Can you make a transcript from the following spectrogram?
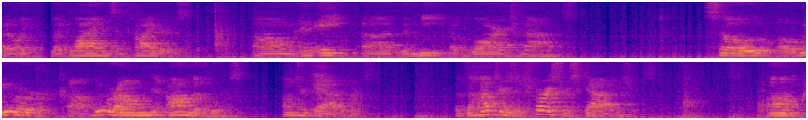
uh like like lions and tigers um, and ate uh, the meat of large mammals. So uh, we were uh, we were omnivores, hunter gatherers, but the hunters at first were scavengers. Um,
